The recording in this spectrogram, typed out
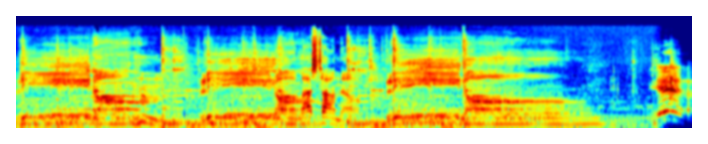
Lean on, mhm. lean on. Last time now. Lean on. Yeah.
